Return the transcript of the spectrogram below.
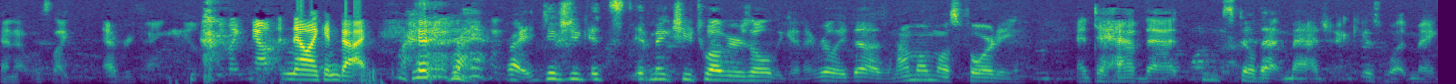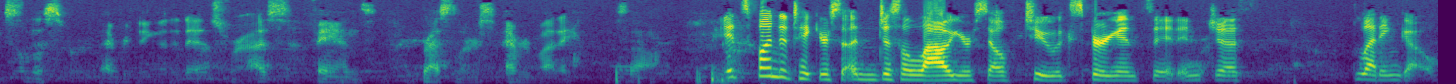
and it was like everything. Like, now, now I can die. right, right. It gives you it's it makes you 12 years old again. It really does. And I'm almost 40, and to have that still that magic is what makes this everything that it is for us fans, wrestlers, everybody. So It's fun to take yourself and just allow yourself to experience it and just letting go.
